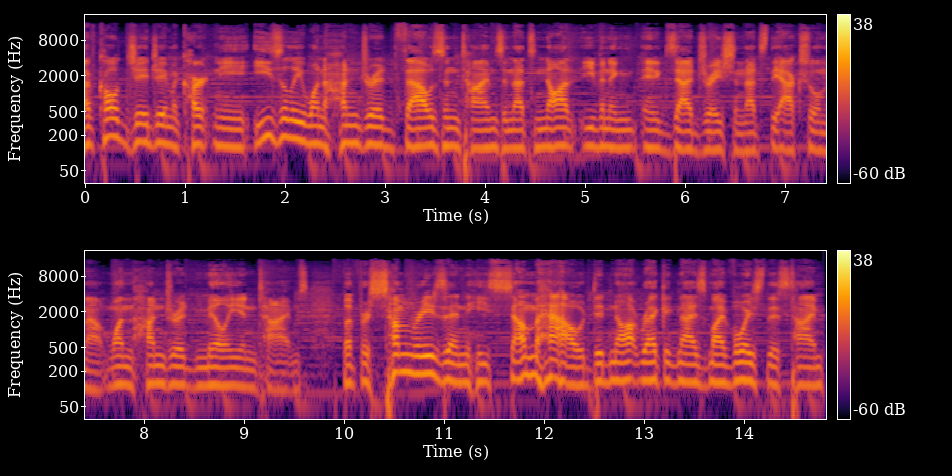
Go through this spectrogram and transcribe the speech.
I've called JJ McCartney easily 100,000 times, and that's not even an, an exaggeration. That's the actual amount 100 million times. But for some reason, he somehow did not recognize my voice this time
